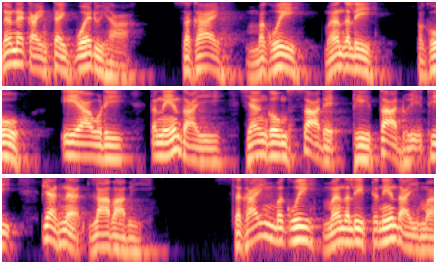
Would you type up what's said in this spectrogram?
လက်နက်ကင်တိုက်ပွဲတွေဟာစကိုင်းမကွေးမန္တလေးပဲခူးအေရဝတီတနင်္သာရီရန်ကုန်စတဲ့ဒေသတွေအထိပြန့်နှံ့လာပါပြီစကိုင်းမကွေးမန္တလေးတနင်္သာရီမှာ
